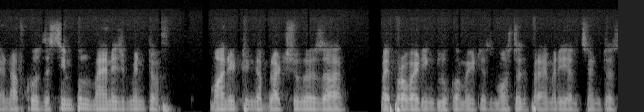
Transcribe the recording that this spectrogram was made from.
And of course, the simple management of monitoring the blood sugars are by providing glucometers. Most of the primary health centers,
